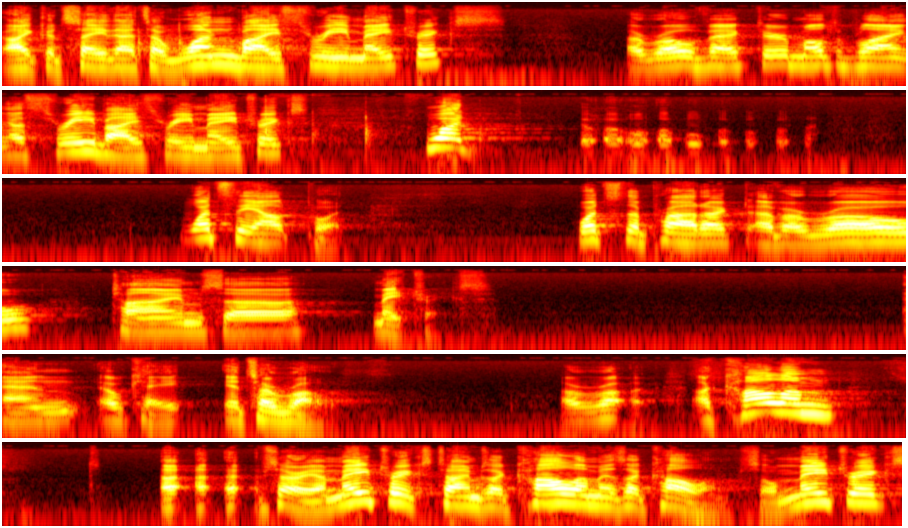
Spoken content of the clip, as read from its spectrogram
I could say that's a 1 by 3 matrix, a row vector multiplying a 3 by 3 matrix. What, what's the output? what's the product of a row times a matrix? And okay, it's a row. A, row, a column, uh, uh, sorry, a matrix times a column is a column. So matrix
